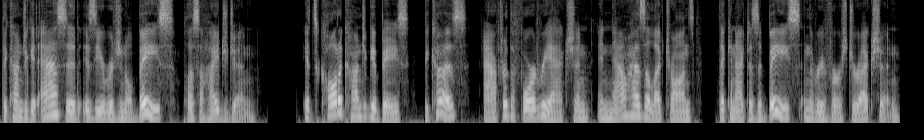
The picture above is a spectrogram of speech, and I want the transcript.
The conjugate acid is the original base plus a hydrogen. It's called a conjugate base because, after the forward reaction, it now has electrons that can act as a base in the reverse direction.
